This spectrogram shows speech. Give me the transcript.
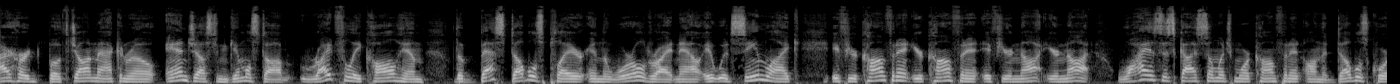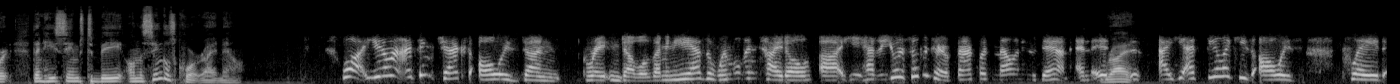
I heard both John McEnroe and Justin Gimelstob rightfully call him the best doubles player in the world right now. It would seem like if you're confident, you're confident. If you're not, you're not. Why is this guy so much more confident on the doubles court than he seems to be on the singles court right now? Well, you know what? I think Jack's always done great in doubles. I mean, he has a Wimbledon title. Uh, he has a U.S. Open title back with Melanie Oudin, and it's, right. I, I feel like he's always played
